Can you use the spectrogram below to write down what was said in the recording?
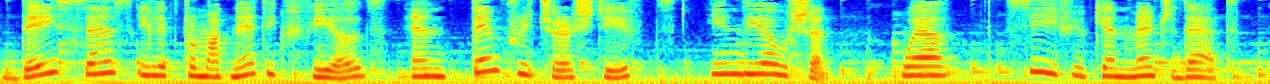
they sense electromagnetic fields and temperature shifts in the ocean. Well, see if you can match that.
